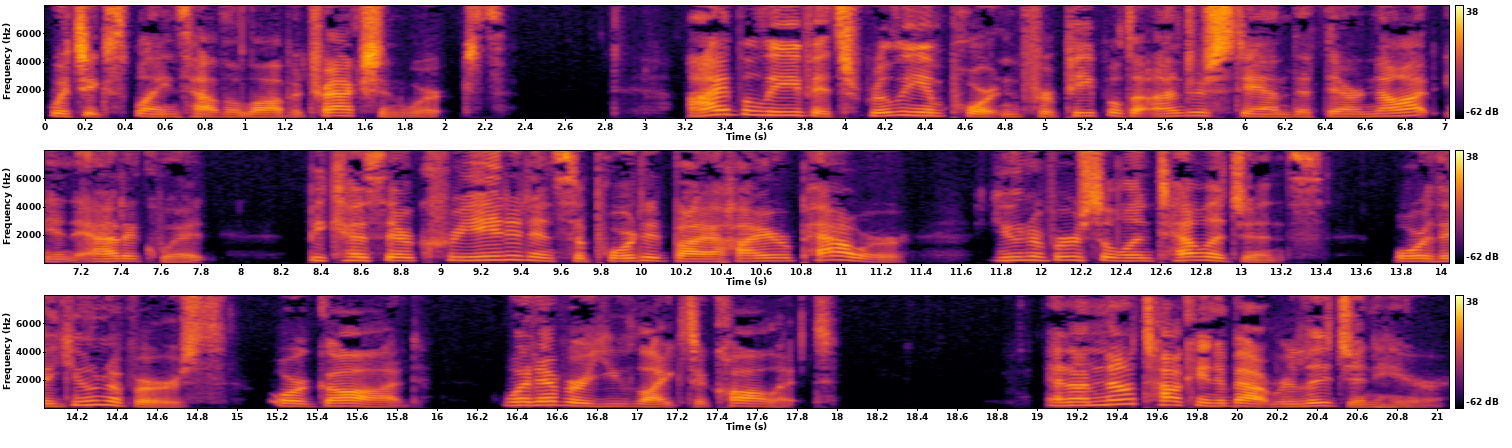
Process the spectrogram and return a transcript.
which explains how the law of attraction works. I believe it's really important for people to understand that they're not inadequate because they're created and supported by a higher power, universal intelligence, or the universe, or God, whatever you like to call it. And I'm not talking about religion here.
